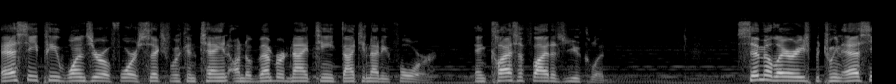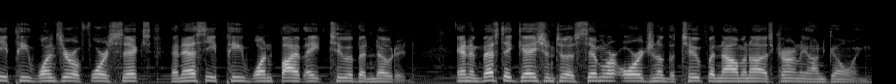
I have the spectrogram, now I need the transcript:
SCP-1046 was contained on November 19, 1994, and classified as Euclid. Similarities between SCP-1046 and SCP-1582 have been noted, and investigation to a similar origin of the two phenomena is currently ongoing.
